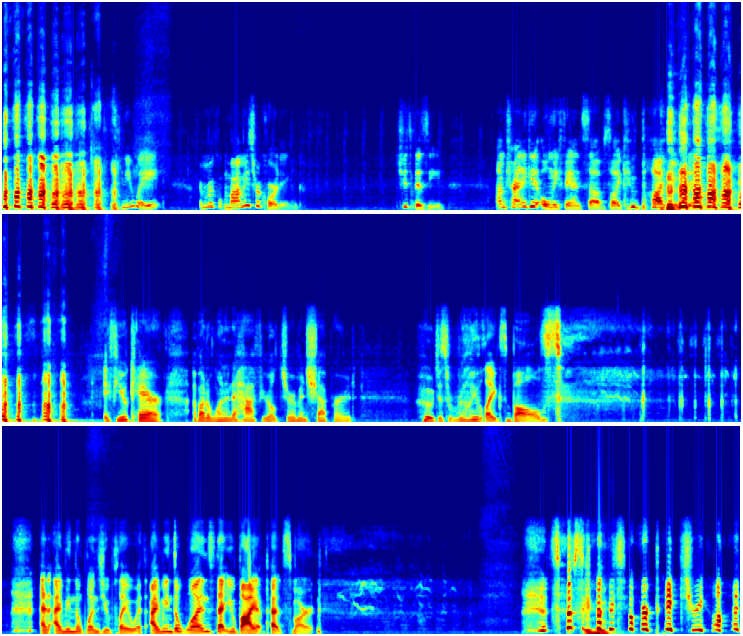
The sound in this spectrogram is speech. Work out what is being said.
Can you wait? I'm rec- Mommy's recording. She's busy. I'm trying to get OnlyFans subs so I can buy you things. if you care about a one and a half year old German Shepherd who just really likes balls. and I mean the ones you play with. I mean the ones that you buy at PetSmart. Mm-hmm. Subscribe to our Patreon.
